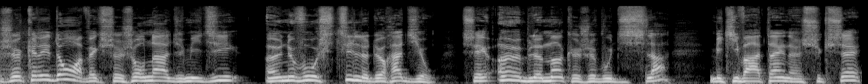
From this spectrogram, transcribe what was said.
Je crée donc avec ce journal du midi un nouveau style de radio. C'est humblement que je vous dis cela, mais qui va atteindre un succès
